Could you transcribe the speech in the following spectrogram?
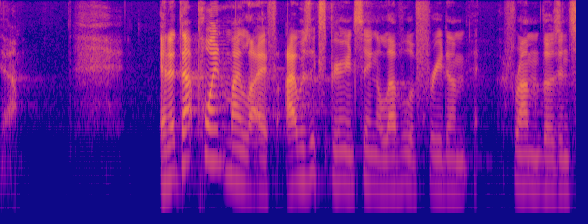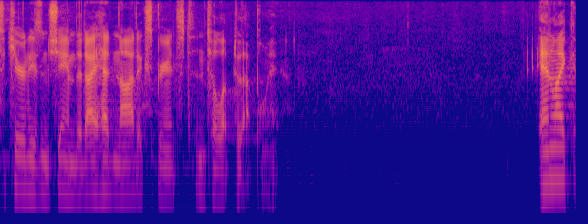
Yeah. And at that point in my life, I was experiencing a level of freedom from those insecurities and shame that I had not experienced until up to that point. And like,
